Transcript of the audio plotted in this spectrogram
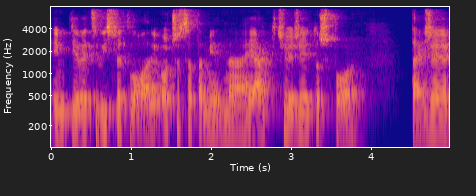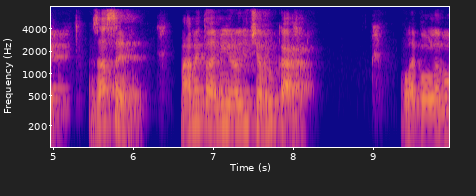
im tie veci vysvetľovali, o čo sa tam jedná, hej, ak, čo je, že je to šport. Takže zase máme to aj my rodičia v rukách. Lebo, lebo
